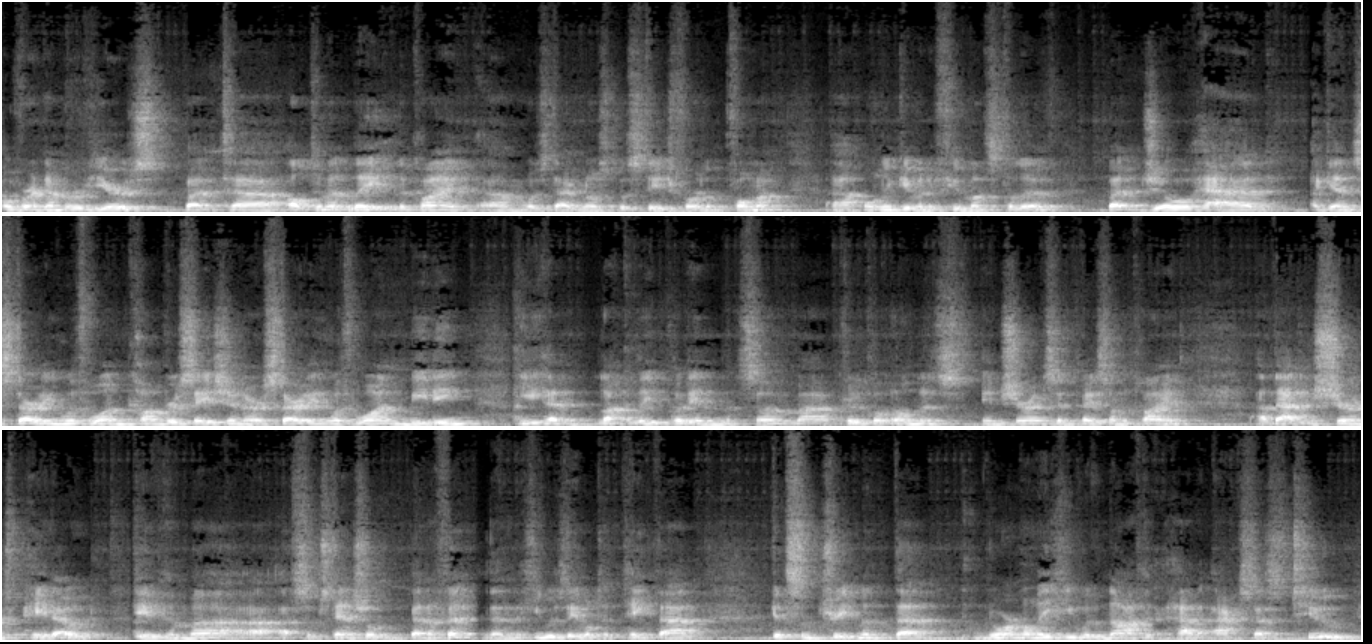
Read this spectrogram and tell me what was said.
over a number of years, but uh, ultimately the client um, was diagnosed with stage 4 lymphoma, uh, only given a few months to live. But Joe had, again, starting with one conversation or starting with one meeting, he had luckily put in some uh, critical illness insurance in place on the client. Uh, that insurance paid out, gave him a, a substantial benefit. Then he was able to take that, get some treatment that normally he would not have had access to.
